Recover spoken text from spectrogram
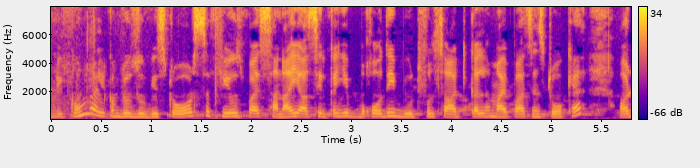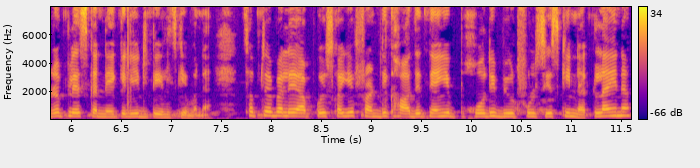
वालेकुम। वेलकम टू जूबी स्टोर सफ्यूज़ बाय सना यासिर का ये बहुत ही ब्यूटीफुल सा आर्टिकल हमारे पास इन स्टॉक है ऑर्डर प्लेस करने के लिए डिटेल्स गिवन है। सबसे पहले आपको इसका ये फ्रंट दिखा देते हैं, ये बहुत ही ब्यूटीफुल सी इसकी नेक लाइन है।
